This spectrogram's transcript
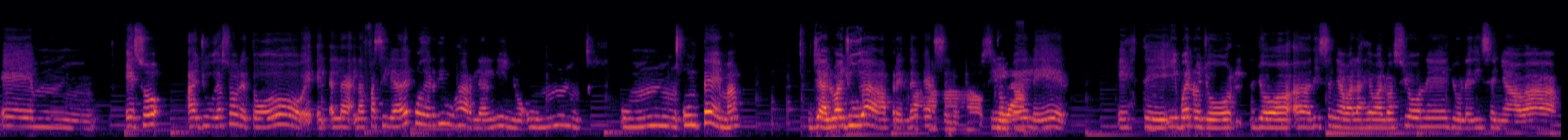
Em, eso ayuda sobre todo eh, la, facilidad de poder dibujarle al niño un, un, tema, ya lo ayuda a aprendérselo, ah, si no puede leer. Este, y bueno, yo, yo diseñaba las evaluaciones, yo le diseñaba,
